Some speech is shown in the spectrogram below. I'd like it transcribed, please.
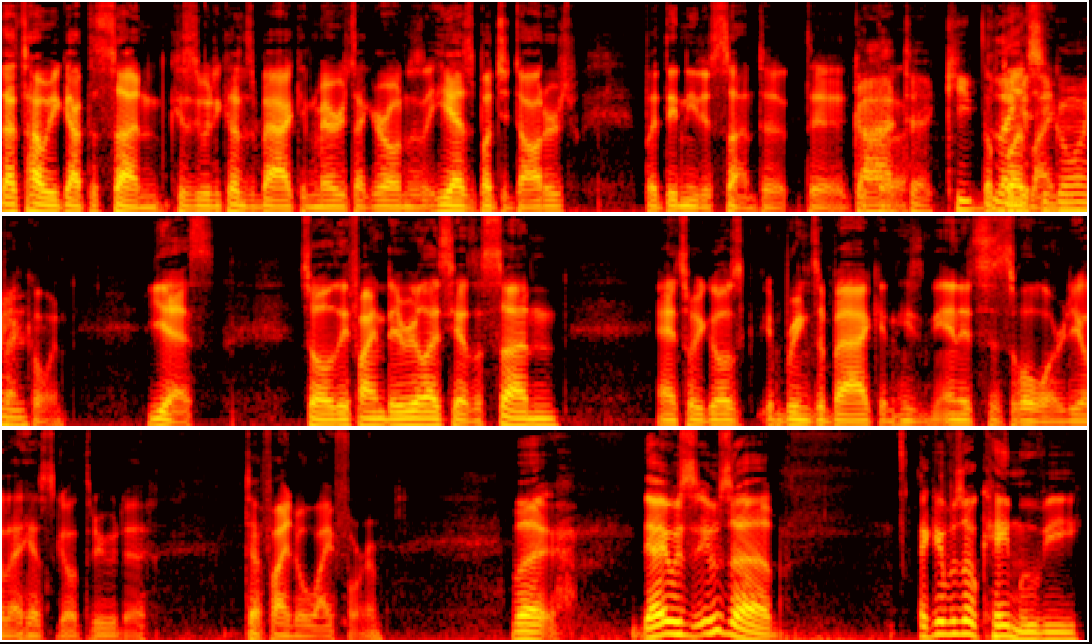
that's how he got the son because when he comes back and marries that girl, and he has a bunch of daughters, but they need a son to to God, the, to keep the legacy going. back going. Yes, so they find they realize he has a son, and so he goes and brings it back, and he's and it's this whole ordeal that he has to go through to to find a wife for him. But yeah, it was it was a like it was okay movie.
